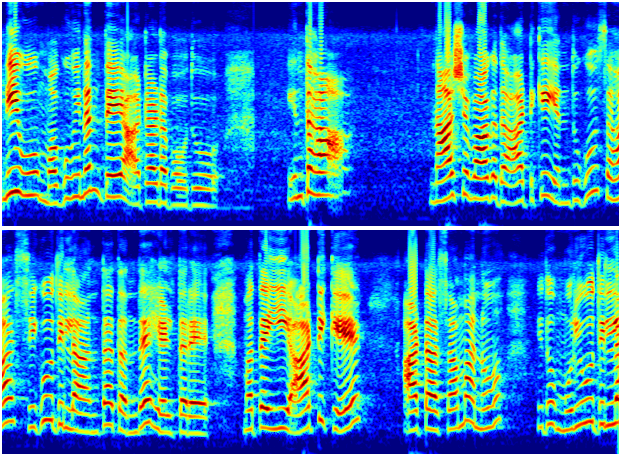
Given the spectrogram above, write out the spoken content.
ನೀವು ಮಗುವಿನಂತೆ ಆಟಾಡಬಹುದು. ಇಂತಹ ನಾಶವಾಗದ ಆಟಿಕೆ ಎಂದಿಗೂ ಸಹ ಸಿಗುವುದಿಲ್ಲ ಅಂತ ತಂದೆ ಹೇಳ್ತಾರೆ. ಮತ್ತು ಈ ಆಟಿಕೆ ಆಟ ಸಾಮಾನು ಇದು ಮುರಿಯುವುದಿಲ್ಲ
